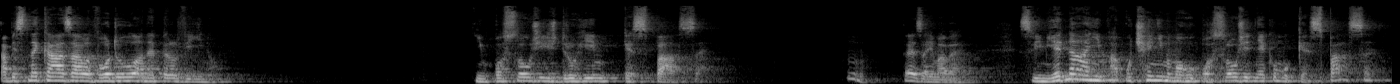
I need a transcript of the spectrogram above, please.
Abys nekázal vodu a nepil víno. Tím posloužíš druhým ke spáse. Hm, to je zajímavé. Svým jednáním a učením mohu posloužit někomu ke spáse?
